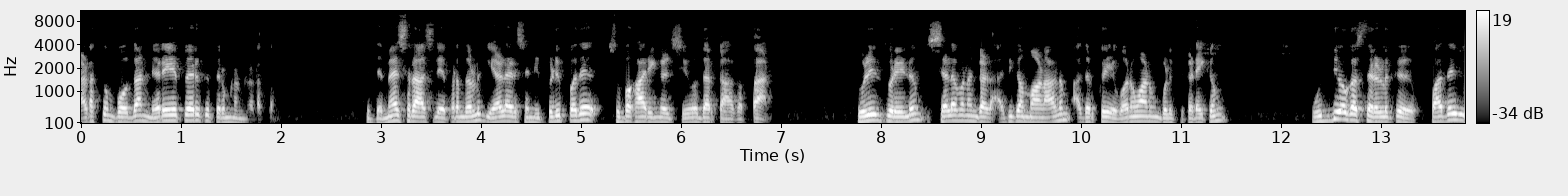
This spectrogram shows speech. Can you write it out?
நடக்கும் போதுதான் நிறைய பேருக்கு திருமணம் நடக்கும். இந்த மேசராசிலே பிறந்தவர்களுக்கு ஏழரசனி பிடிப்பதே சுபகாரியங்கள் செய்வதற்காகத்தான். தொழில்துறையிலும் செலவினங்கள் அதிகமானாலும் அதற்குரிய வருமானம் உங்களுக்கு கிடைக்கும். உத்தியோகஸ்தர்களுக்கு பதவி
